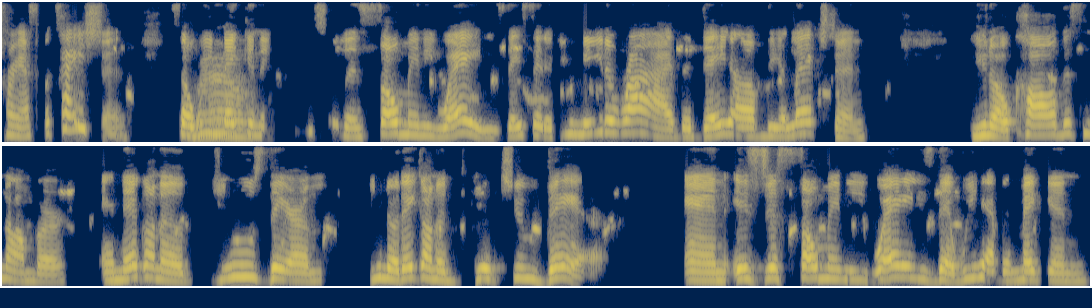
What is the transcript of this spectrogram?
transportation so we Wow. making it useful in so many ways they said if you need a ride the day of the election you know, call this number and they're gonna use their, you know, they're gonna get you there. And it's just so many ways that we have been making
